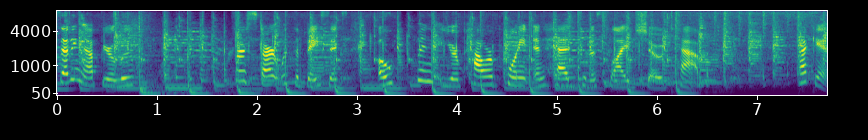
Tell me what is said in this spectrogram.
Setting up your loop. First, start with the basics. Open your PowerPoint and head to the Slideshow tab. Second,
